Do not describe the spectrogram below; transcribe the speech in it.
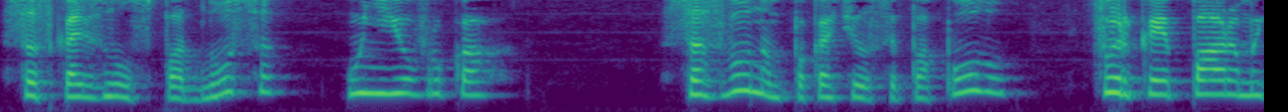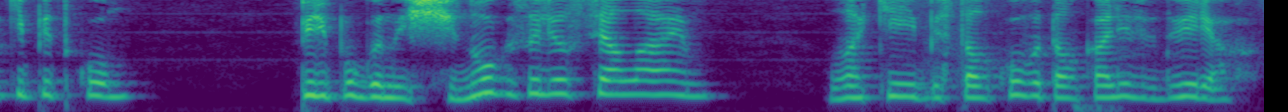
соскользнул с подноса у нее в руках. Со звоном покатился по полу, фыркая паром и кипятком. Перепуганный щенок залился лаем. Лакеи бестолково толкались в дверях.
